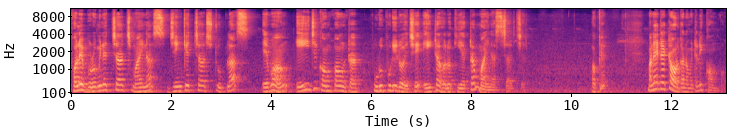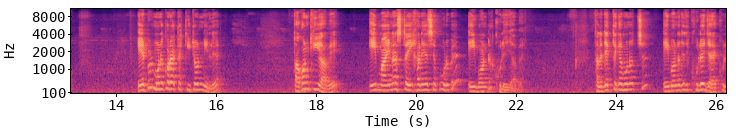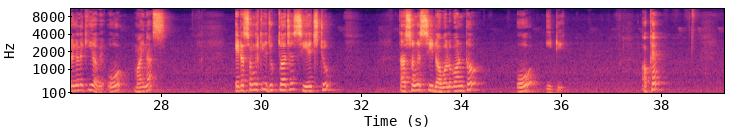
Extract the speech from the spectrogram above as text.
ফলে ব্রোমিনের চার্জ মাইনাস জিঙ্কের চার্জ টু প্লাস এবং এই যে কম্পাউন্ডটা পুরোপুরি রয়েছে, এইটা হলো কি একটা মাইনাস চার্জের ওকে মানে এটা একটা অর্গানোমেটালিক কম্পাউন্ড এরপর মনে করো একটা কিটোন নিলে, তখন কি হবে? এই মাইনাসটা এইখানে এসে পড়বে, এই বনটা খুলে যাবে। তাহলে দেখতে কেমন হচ্ছে? এই বনটা যদি খুলে যায়, খুলে গেলে কি হবে? ও মাইনাস এটার সঙ্গে কি যুক্ত আছে? সিএইচ টু তার সঙ্গে C double bond O ET okay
